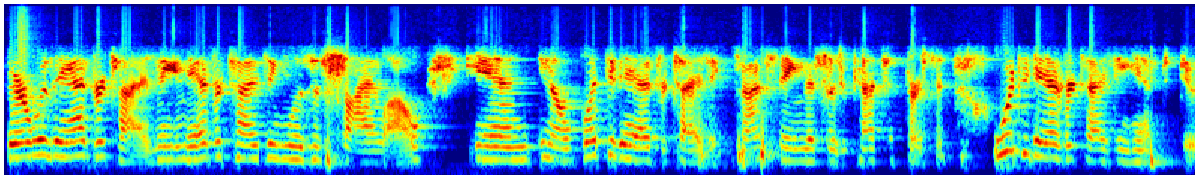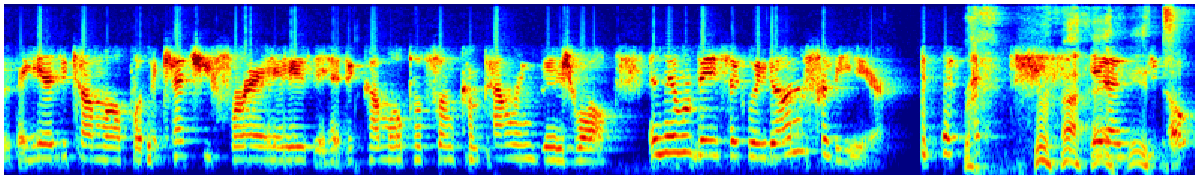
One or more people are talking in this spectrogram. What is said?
there was advertising, and advertising was a silo. And you know, what did advertising? So I'm saying this as a content person. What did advertising have to do? They had to come up with a catchy phrase. They had to come up with some compelling visual, and they were basically done for the year. right. and you know,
